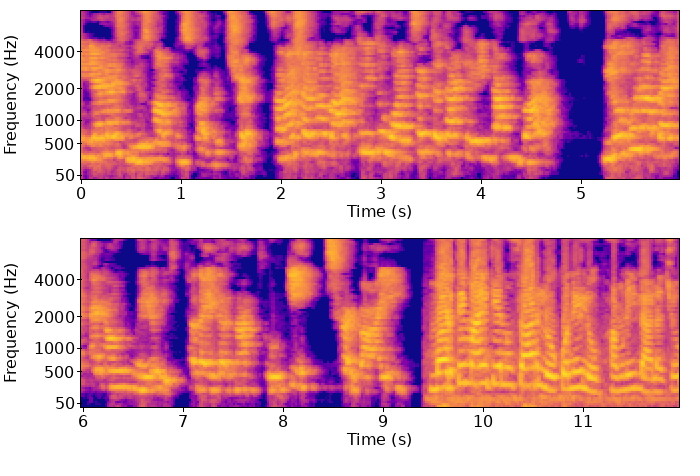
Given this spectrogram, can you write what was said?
ઇન્ડિયા લાઈવ ન્યૂઝમાં આપનું સ્વાગત છે. સમાચારમાં વાત કરીએ તો વોટ્સએપ તથા ટેલિગ્રામ દ્વારા લોકોના બેંક એકાઉન્ટ મેળવી ઠગાઈ કરનાર ટોળકી ઝડપાઈ. મળતી માહિતી અનુસાર લોકોને લોભામણી લાલચો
